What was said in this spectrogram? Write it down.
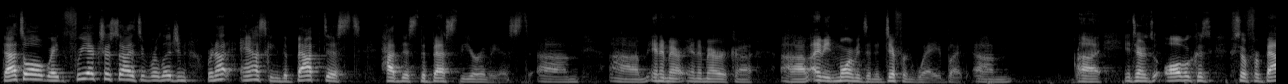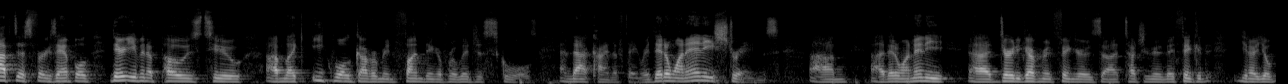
That's all. Right. Free exercise of religion. We're not asking. The Baptists had this the best, the earliest um, um, in, Amer- in America. Uh, I mean, Mormons in a different way, but. Um, uh, in terms of all because so for Baptists, for example, they're even opposed to um, like equal government funding of religious schools and that kind of thing. Right? They don't want any strings. Um, uh, they don't want any uh, dirty government fingers uh, touching them. They think you know you'll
